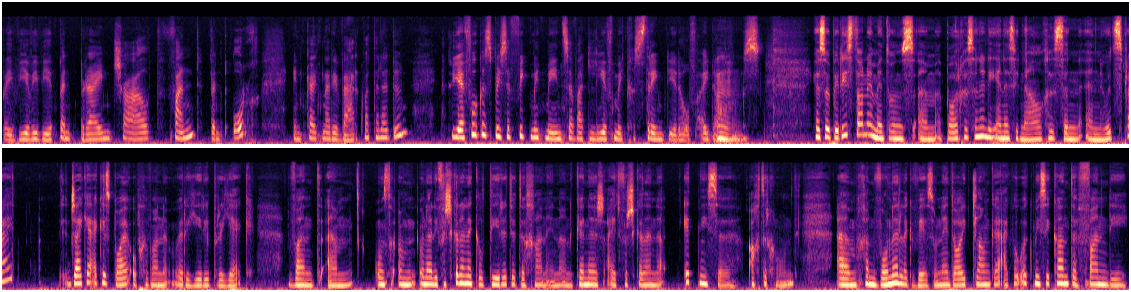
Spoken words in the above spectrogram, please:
by www.brainchildfund.org en kyk na die werk wat hulle doen. So jy fokus spesifiek met mense wat leef met gestremdhede of uitdagings. Mm. Ja, so by die staan met ons um, 'n um, paar gesinne, die een is die Nel gesin in Hoedspruit Jackie, ek is baie opgewonde oor hierdie projek want ehm um, ons om, om na die verskillende kulture toe te gaan en dan kinders uit verskillende etniese agtergrond ehm um, gaan wonderlik wees om net daai klanke. Ek wil ook musikante van die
